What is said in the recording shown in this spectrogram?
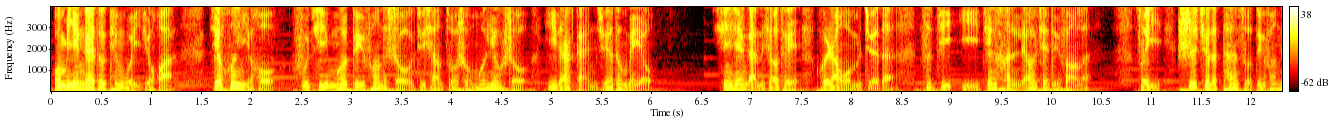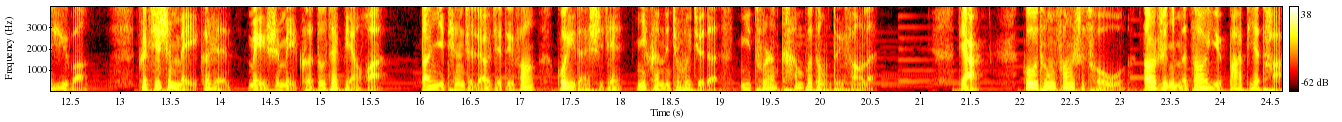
我们应该都听过一句话：结婚以后，夫妻摸对方的手就像左手摸右手，一点感觉都没有。新鲜感的消退会让我们觉得自己已经很了解对方了。所以失去了探索对方的欲望，可其实每个人每时每刻都在变化。当你停止了解对方，过一段时间，你可能就会觉得你突然看不懂对方了。第二，沟通方式错误导致你们遭遇巴别塔。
